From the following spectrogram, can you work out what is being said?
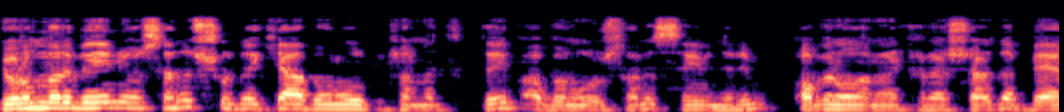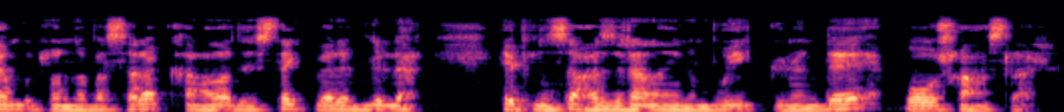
Yorumları beğeniyorsanız şuradaki abone ol butonuna tıklayıp abone olursanız sevinirim. Abone olan arkadaşlar da beğen butonuna basarak kanala destek verebilirler. Hepinize Haziran ayının bu ilk gününde bol şanslar.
